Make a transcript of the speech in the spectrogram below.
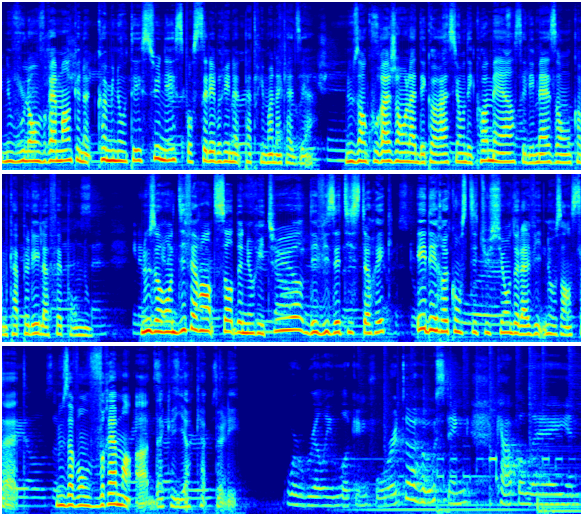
Nous voulons vraiment que notre communauté s'unisse pour célébrer notre patrimoine acadien. Nous encourageons la décoration des commerces et des maisons comme Capelé l'a fait pour nous. Nous aurons différentes sortes de nourriture, des visites historiques et des reconstitutions de la vie de nos ancêtres. Nous avons vraiment hâte d'accueillir Capelé. We're really looking forward to hosting Capilé and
